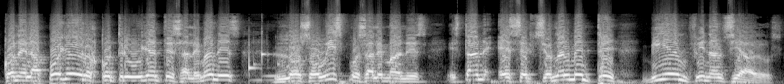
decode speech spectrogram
Con el apoyo de los contribuyentes alemanes, los obispos alemanes están excepcionalmente bien financiados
